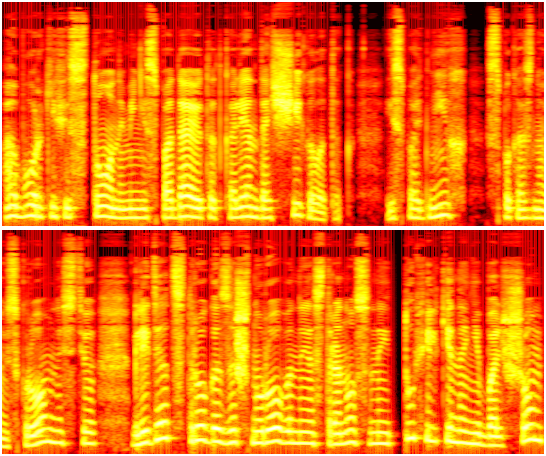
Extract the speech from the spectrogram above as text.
Оборки фестонами не спадают от колен до щиколоток, из-под них с показной скромностью глядят строго зашнурованные остроносанные туфельки на небольшом,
